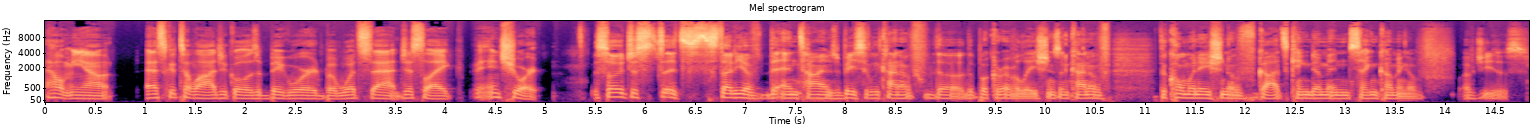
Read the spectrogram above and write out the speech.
help me out. Eschatological is a big word, but what's that? Just like in short. So it just it's study of the end times, basically kind of the the book of Revelations and kind of the culmination of God's kingdom and second coming of of Jesus.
